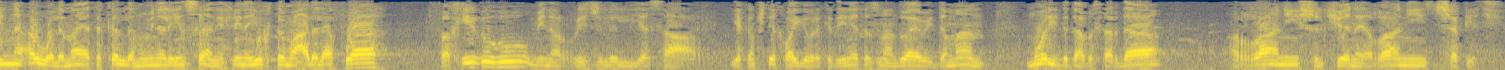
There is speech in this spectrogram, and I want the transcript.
إن أول ما يتكلم من الإنسان حين يختم على الأفواه فخذه من الرجل اليسار. یەکەم شتێک خی گەورە کە دێنێتە زمان دوایەوەی دەمان مۆری دەدا بەسەردا ڕانی شلچێنەی ڕانی چەپێتی.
